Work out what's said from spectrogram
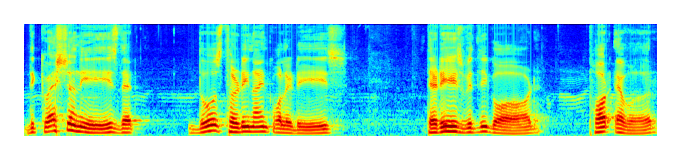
the question is that those 39 qualities, that is with the God, forever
